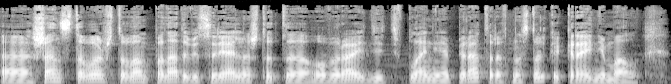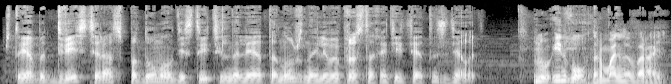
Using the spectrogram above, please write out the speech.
э, шанс того, что вам понадобится реально что-то оверрайдить в плане операторов, настолько крайне мал, что я бы 200 раз подумал, действительно ли это нужно, или вы просто хотите это сделать. Ну, инвок нормально оверрайдить.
